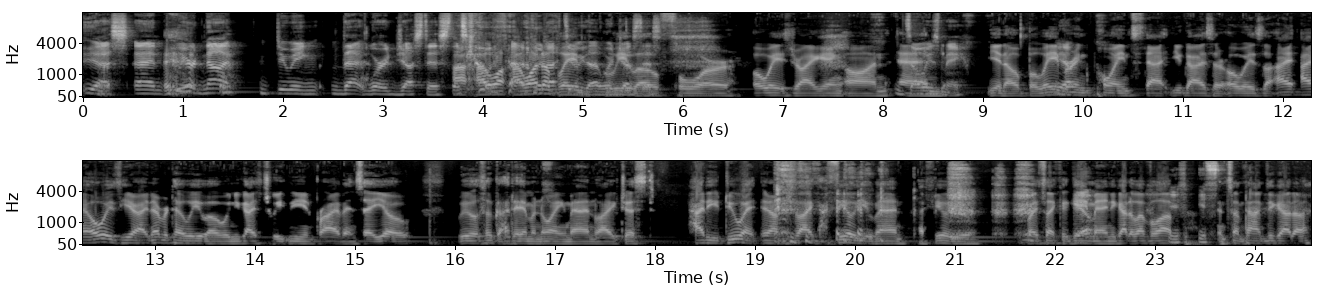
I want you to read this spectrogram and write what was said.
Yes, and we're not doing that word justice. Let's I, go I, wa- I want to blame Lilo for always dragging on. It's and, always me. You know, belaboring points that you guys are always. I, I always hear. I never tell Lilo when you guys tweet me in private and say, "Yo, Lilo's so goddamn annoying, man. Like, just how do you do it?" And I'm just like, "I feel you, man. I feel you." But it's like a game, Yep. man. You got to level up, If- if- and sometimes you gotta.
